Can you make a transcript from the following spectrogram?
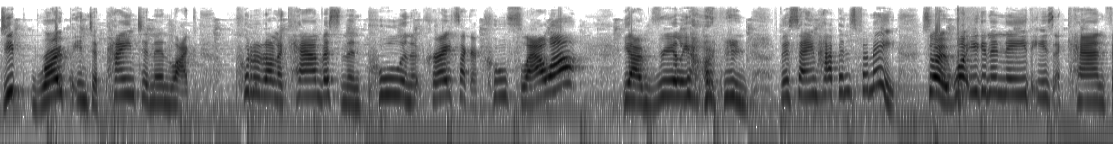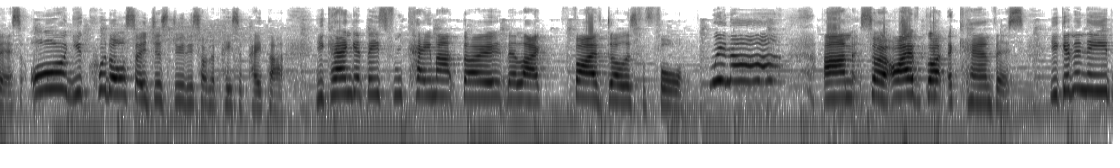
dip rope into paint and then like put it on a canvas and then pull and it creates like a cool flower. Yeah, I'm really hoping the same happens for me. So what you're gonna need is a canvas, or you could also just do this on a piece of paper. You can get these from Kmart though, they're like $5 for four. Winner! Um, so I've got a canvas. You're gonna need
